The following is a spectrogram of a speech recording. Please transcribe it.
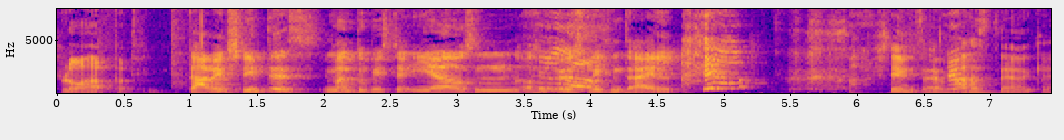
Blau Happert. David, stimmt es? Ich meine, du bist ja eher aus dem, aus dem östlichen Teil. Ja. Stimmt, ja, passt, ja, okay.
